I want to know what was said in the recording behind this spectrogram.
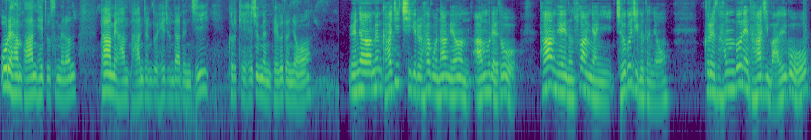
올해 한 반 해줬으면은 다음에 한 반 정도 해준다든지 그렇게 해주면 되거든요. 왜냐하면 가지치기를 하고 나면 아무래도 다음 해에는 수확량이 적어지거든요. 그래서 한 번에 다 하지 말고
